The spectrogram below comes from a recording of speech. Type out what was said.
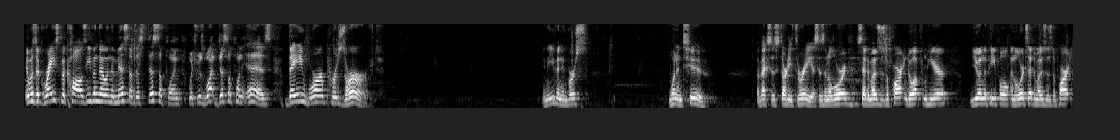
It was a grace because even though in the midst of this discipline, which was what discipline is, they were preserved. And even in verse 1 and 2 of Exodus 33, it says, And the Lord said to Moses, Depart and go up from here, you and the people. And the Lord said to Moses, Depart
